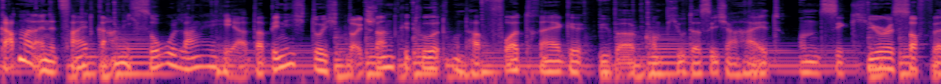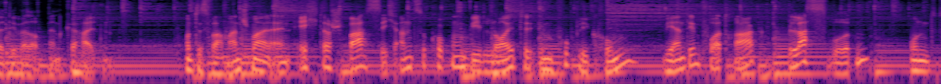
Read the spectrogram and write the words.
Es gab mal eine Zeit gar nicht so lange her, da bin ich durch Deutschland getourt und habe Vorträge über Computersicherheit und Secure Software Development gehalten. Und es war manchmal ein echter Spaß, sich anzugucken, wie Leute im Publikum während dem Vortrag blass wurden und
